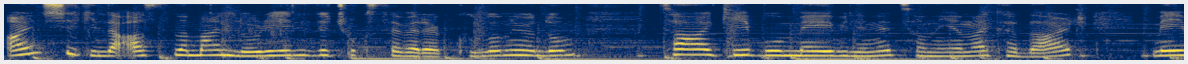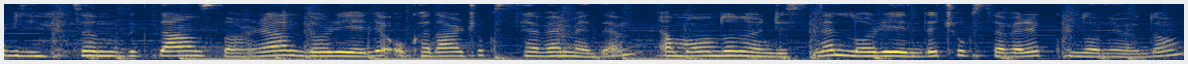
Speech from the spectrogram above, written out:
Aynı şekilde aslında ben L'Oreal'i de çok severek kullanıyordum. Ta ki bu Maybelline'i tanıyana kadar. Maybelline'i tanıdıktan sonra L'Oreal'i o kadar çok sevemedim. Ama ondan öncesinde L'Oreal'i de çok severek kullanıyordum.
